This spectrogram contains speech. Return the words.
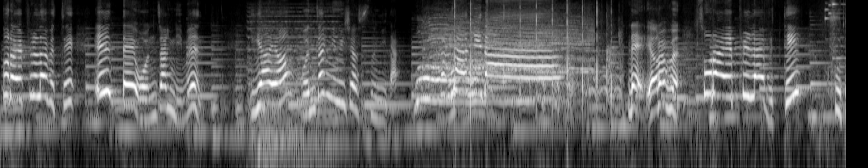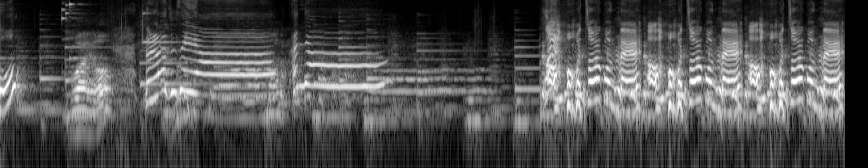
소라의 플레브티 1대 원장님은 이하영 원장님이셨습니다. 감사합니다. 네, 여러분 소라의 플레브티 구독 좋아요. 눌러주세요. 안녕. 아, 어쩔 건데. 아, 어쩔 건데. 아, 어쩔 건데.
